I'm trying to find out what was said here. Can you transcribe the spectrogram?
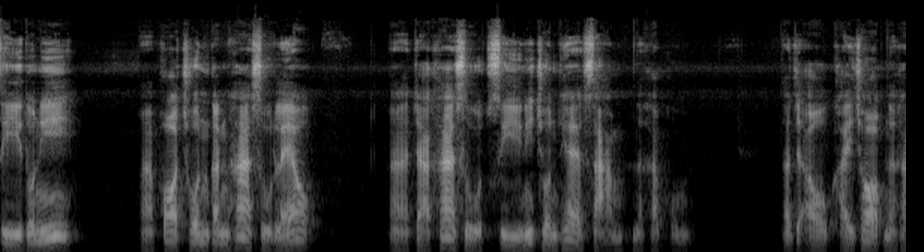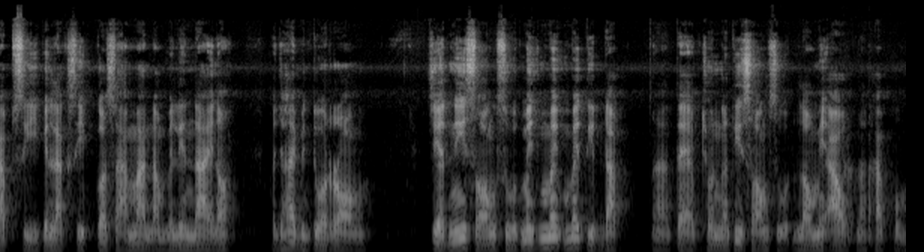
สี่ตัวนี้พอชนกันห้าสูตรแล้วจากห้าสูตรสี่นี้ชนแค่สามนะครับผม ถ้าจะเอาใครชอบนะครับสี่เป็นหลักสิบก็สามารถนำไปเล่นได้เนาะก็จะให้เป็นตัวรองเจ็ดนี้สองสูตรไม่ไม่ไม่ติดดับอ่าแต่ชนกันที่สองสูตรเราไม่เอานะครับผม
